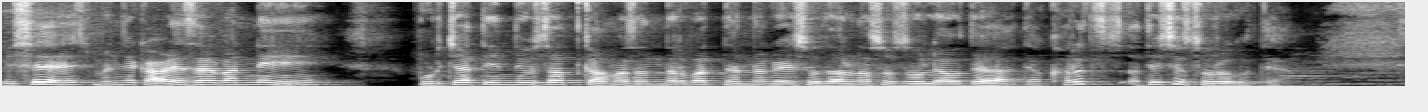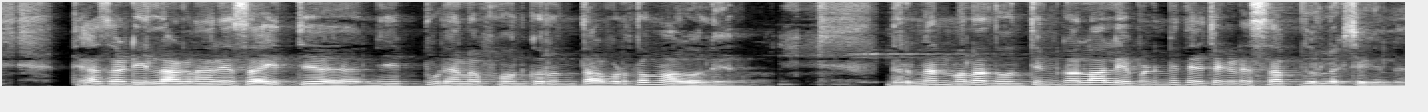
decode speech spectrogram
विशेष म्हणजे काळेसाहेबांनी पुढच्या तीन दिवसात कामासंदर्भात त्यांना काही सुधारणा सुचवल्या होत्या त्या खरंच अतिशय सुरग होत्या. त्यासाठी लागणारे साहित्य मी पुण्याला फोन करून ताबडतोब मागवले. दरम्यान मला दोन तीन कॉल आले पण मी त्याच्याकडे साफ दुर्लक्ष केलं.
